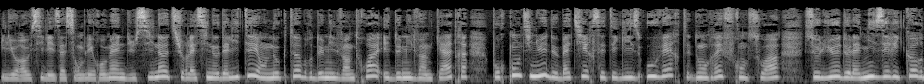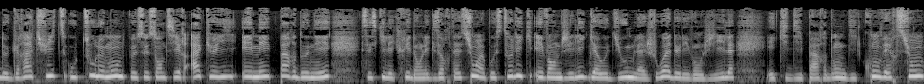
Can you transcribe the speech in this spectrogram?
Il y aura aussi les assemblées romaines du synode sur la synodalité en octobre 2023 et 2024 pour continuer de bâtir cette église ouverte dont rêve François, ce lieu de la miséricorde gratuite où tout le monde peut se sentir accueilli, aimé, pardonné. C'est ce qu'il écrit dans l'exhortation apostolique Evangelii Gaudium, la joie de l'évangile. Et qui dit pardon dit conversion.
